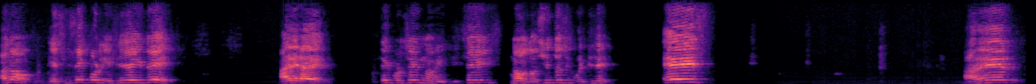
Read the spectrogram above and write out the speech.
Ah, no, 16 por 16 de. A ver, a ver. 6 por 6, 96. No, 256. Es. A ver.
